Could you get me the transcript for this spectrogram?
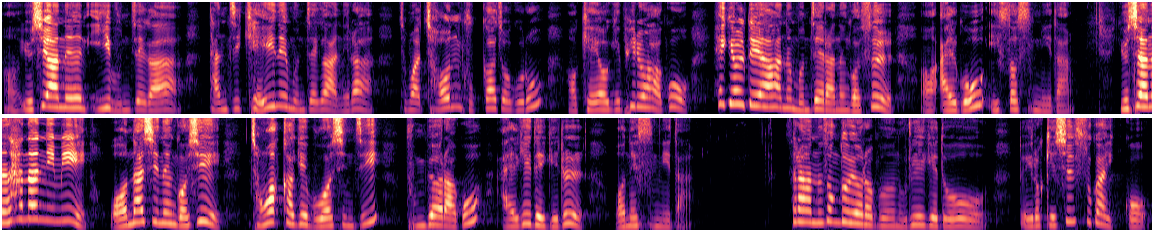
어, 요시아는 이 문제가 단지 개인의 문제가 아니라 정말 전 국가적으로 어, 개혁이 필요하고 해결돼야 하는 문제라는 것을 어, 알고 있었습니다. 요시아는 하나님이 원하시는 것이 정확하게 무엇인지 분별하고 알게 되기를 원했습니다. 사랑하는 성도 여러분, 우리에게도 또 이렇게 실수가 있고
